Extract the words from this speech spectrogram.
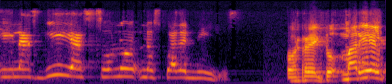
Y las guías son los, cuadernillos. Correcto. Mariel,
